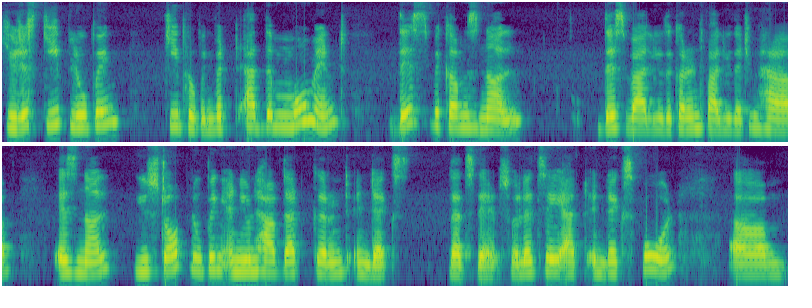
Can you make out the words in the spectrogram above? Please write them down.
you just keep looping, keep looping. But at the moment this becomes null, this value, the current value that you have is null, you stop looping and you'll have that current index that's there. So let's say at index 4, um,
